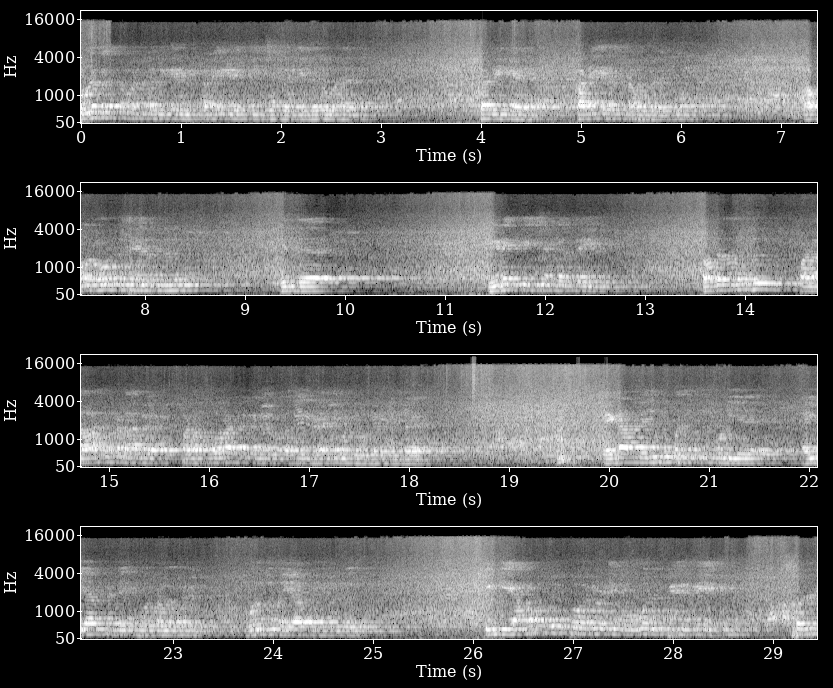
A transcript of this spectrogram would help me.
உலக தமிழ் கவிஞர்கள் கலை இலக்கிய சங்கத்தின் நிறுவனர் கவிஞர் கலையரசன் அவர்களுக்கும் அவரோடு சேர்ந்து இந்த இலக்கிய சங்கத்தை தொடர்ந்து பல ஆண்டுகளாக பல போராட்டங்களை மத்தியில் நடத்தி கொண்டு கொண்டிருக்கின்ற என்னால் எதுவும் மதிக்கக்கூடிய ஐயா பிள்ளை போன்றவர்கள் உறுதுணையாக இருந்து இங்கே அமர்ந்திருப்பவர்களுடைய ஒவ்வொரு பேருமே சொல்ல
